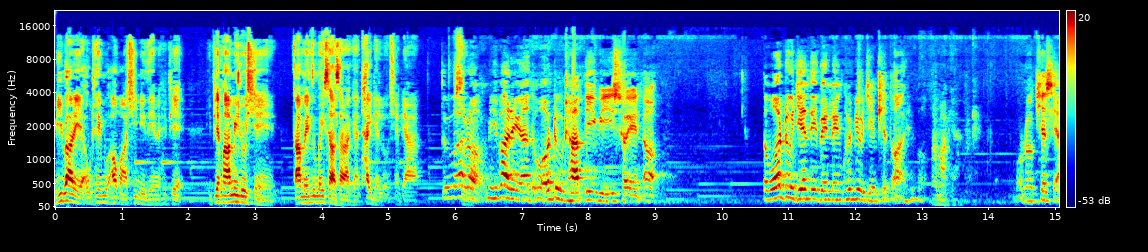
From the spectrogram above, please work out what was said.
မိဘတွေရဲ့အုပ်ထိန်မှုအောက်မှာရှိနေသေးမှဖြစ်ဖြစ်ဒီပြင်မာမိလို့ရှရင်ကာမေသူမိစ္ဆာစာရကန်ထိုက်တယ်လို့ရှင်ဗျာ သူကတော့မိဘတွေကသဘောတူထားပြီးပြီဆိုရင်တော့သဘောတူခြင်းဒီပင်လင်ခွင့်ပြုခြင်းဖြစ်သွားပြီပေါ့ မှန်ပါဗျာ ဘလို့ဖြစ်เสีย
